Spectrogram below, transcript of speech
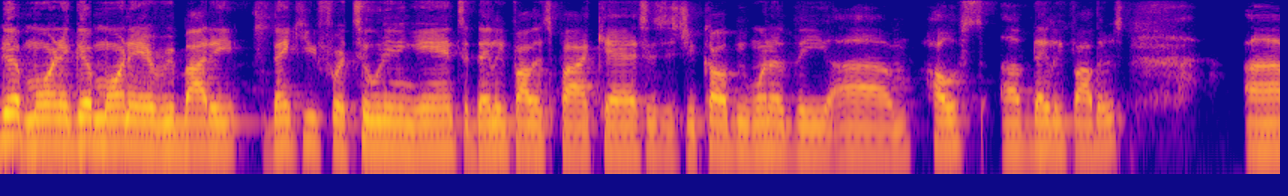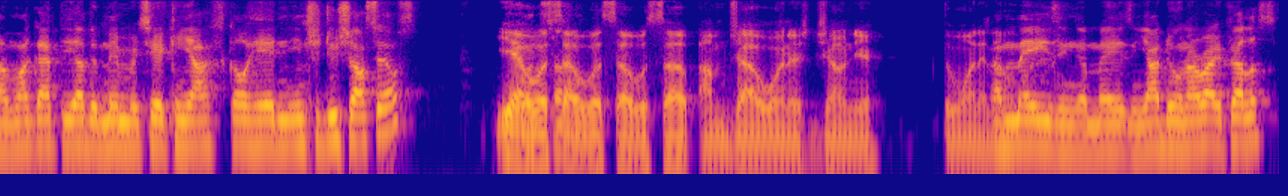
Good morning. Good morning, everybody. Thank you for tuning in to Daily Fathers Podcast. This is Jacoby, one of the um, hosts of Daily Fathers. Um, I got the other members here. Can y'all go ahead and introduce yourselves? Yeah, what's, what's up? up? What's up? What's up? I'm Joe Winters Jr., the one and amazing, only. amazing. Y'all doing all right, fellas?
